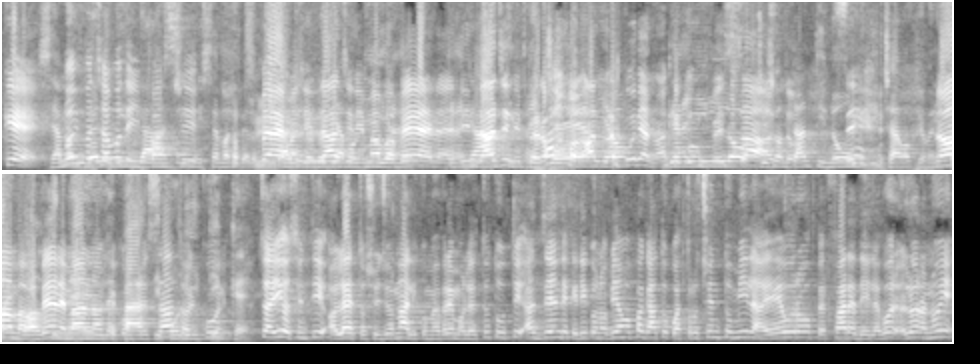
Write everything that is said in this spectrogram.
che siamo noi facciamo dei passi siamo a livello di Beh, ma di indagini, ma va bene, di indagini però hanno, alcuni hanno anche Grillo, confessato. Ci sono tanti nomi, sì. diciamo, più o meno No, ma va bene, ma hanno anche confessato politiche. alcuni. Cioè io senti, ho letto sui giornali, come avremo letto tutti, aziende che dicono abbiamo pagato 400 mila euro per fare dei lavori. Allora noi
